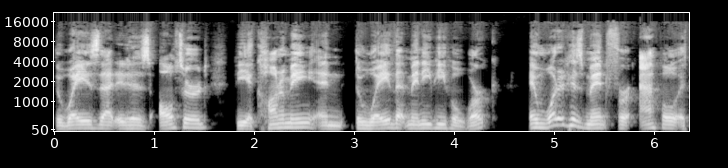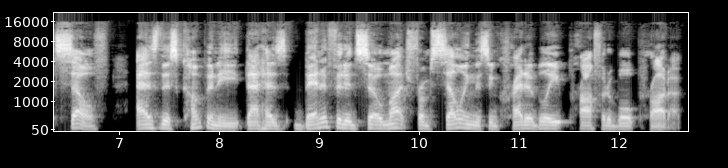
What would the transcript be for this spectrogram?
the ways that it has altered the economy and the way that many people work, and what it has meant for Apple itself as this company that has benefited so much from selling this incredibly profitable product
